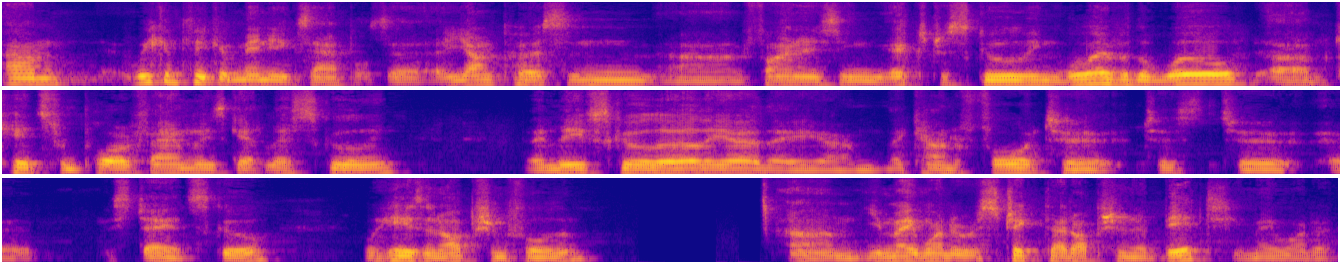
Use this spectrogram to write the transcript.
Um, we can think of many examples. A, a young person uh, financing extra schooling all over the world. Um, kids from poorer families get less schooling. They leave school earlier. They, um, they can't afford to, to, to uh, stay at school. Well, here's an option for them. Um, you may want to restrict that option a bit. You may want to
